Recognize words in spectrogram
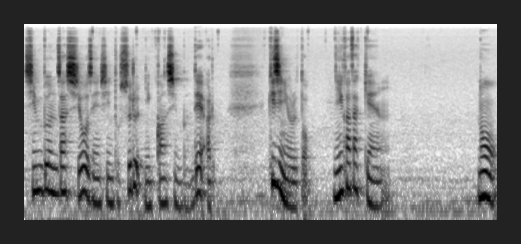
新聞雑誌を前身とする日刊新聞である。記事によると新潟県の、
